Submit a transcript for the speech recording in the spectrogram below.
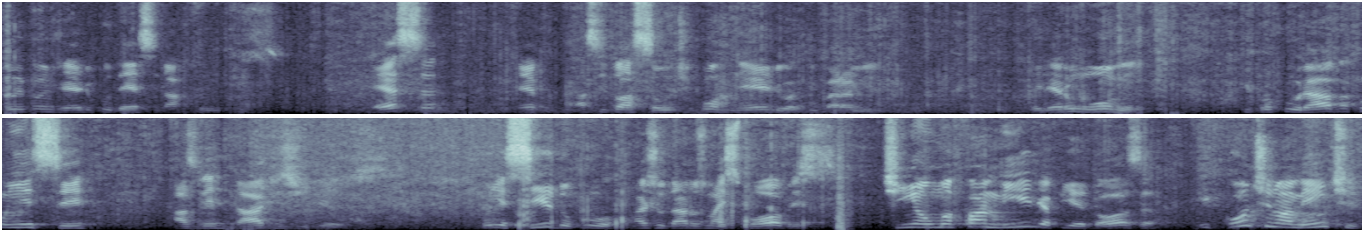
do Evangelho pudesse dar frutos. Essa é a situação de Cornélio aqui para mim. Ele era um homem procurava conhecer as verdades de Deus. Conhecido por ajudar os mais pobres, tinha uma família piedosa e continuamente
